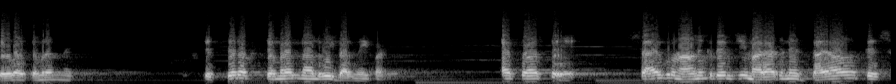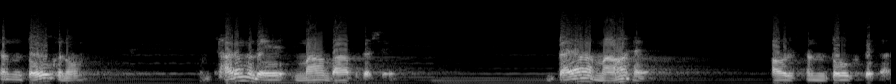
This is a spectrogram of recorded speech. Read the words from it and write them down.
ਸੇਵਾ ਸਿਮਰਨ ਨਹੀਂ ਤੇ ਸਿਰਫ ਸਿਮਰਨ ਨਾਲ ਵੀ ਗੱਲ ਨਹੀਂ ਬਣੀ। ਇਸ ਵਾਸਤੇ ਸਾਹਿਬ ਗੁਰੂ ਨਾਨਕ ਦੇਵ ਜੀ ਮਹਾਰਾਜ ਨੇ ਦਇਆ ਤੇ ਸੰਤੋਖ ਨੂੰ ਧਰਮ ਦੇ ਮਾਂ-ਬਾਪ ਦੱਸੇ। ਦਇਆ ਮਾਂ ਹੈ ਔਰ ਸੰਤੋਖ ਪਿਤਾ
